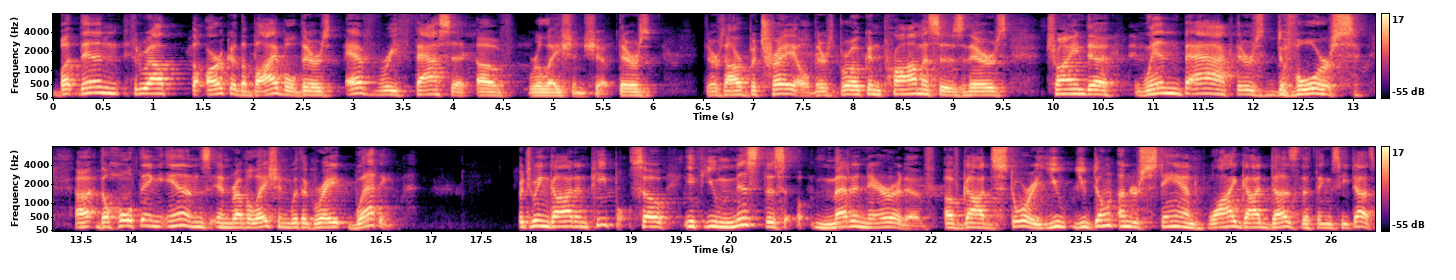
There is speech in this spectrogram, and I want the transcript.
But then throughout the arc of the Bible, there's every facet of relationship. There's there's our betrayal, there's broken promises, there's trying to win back, there's divorce. Uh, the whole thing ends in Revelation with a great wedding between God and people. So if you miss this meta narrative of God's story, you, you don't understand why God does the things he does,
